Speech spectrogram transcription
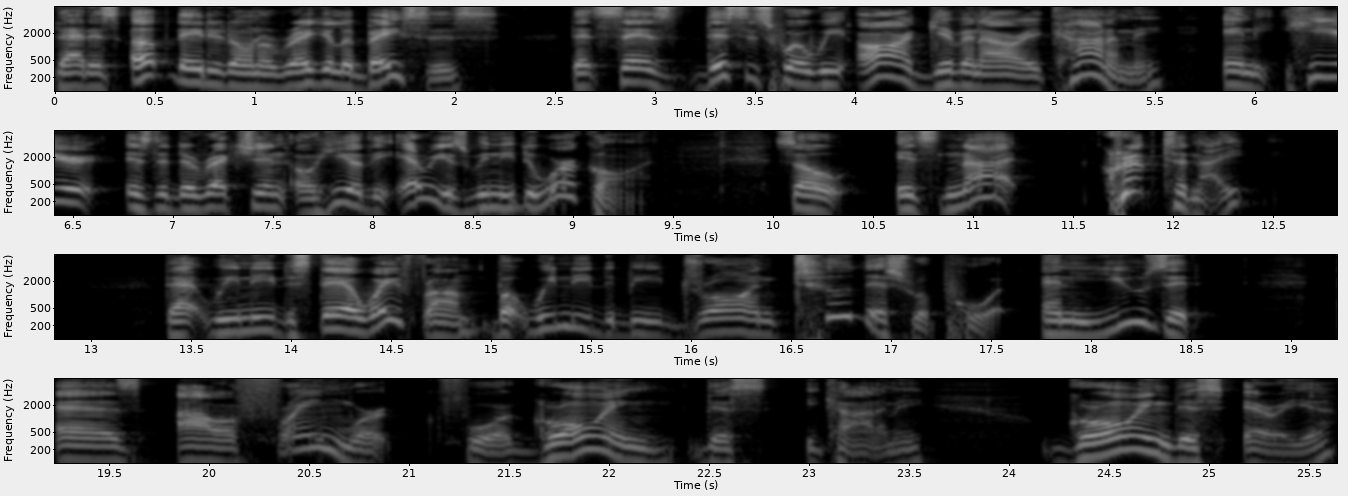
that is updated on a regular basis, that says this is where we are given our economy, and here is the direction, or here are the areas we need to work on. So it's not kryptonite that we need to stay away from, but we need to be drawn to this report and use it as our framework for growing this economy, growing this area,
